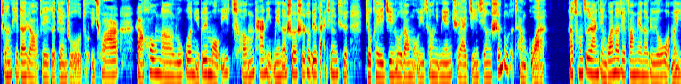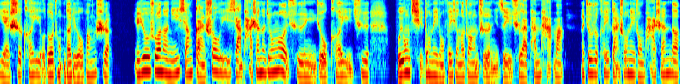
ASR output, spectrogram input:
整体的绕这个建筑走一圈儿。然后呢，如果你对某一层它里面的设施特别感兴趣，就可以进入到某一层里面去来进行深度的参观。那从自然景观的这方面的旅游，我们也是可以有多种的旅游方式。也就是说呢，你想感受一下爬山的这种乐趣，你就可以去不用启动那种飞行的装置，你自己去来攀爬嘛。那就是可以感受那种爬山的，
